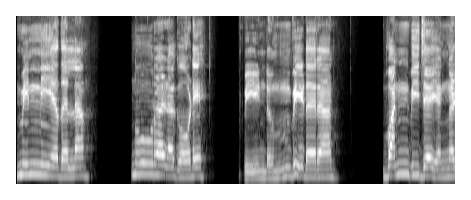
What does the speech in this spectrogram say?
മിന്നിയതെല്ലാം നൂറഴകോടെ വീണ്ടും വിടരാൻ വൻ വിജയങ്ങൾ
